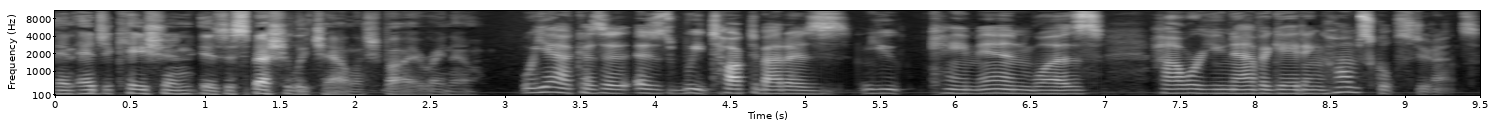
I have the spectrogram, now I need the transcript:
And education is especially challenged by it right now. Well, yeah, because as we talked about as you came in, was how are you navigating homeschool students?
